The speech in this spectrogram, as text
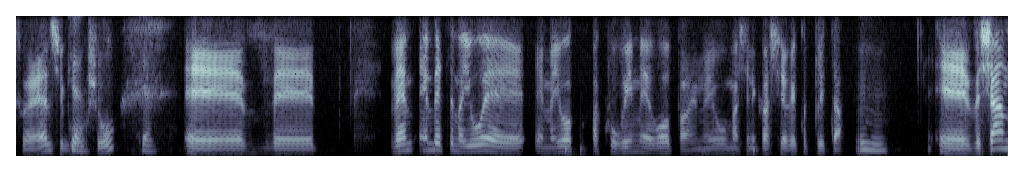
ישראל, שגורשו. כן. אה, ו... והם הם בעצם היו, הם היו עקורים מאירופה, הם היו מה שנקרא שארית הפליטה. אה, ושם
